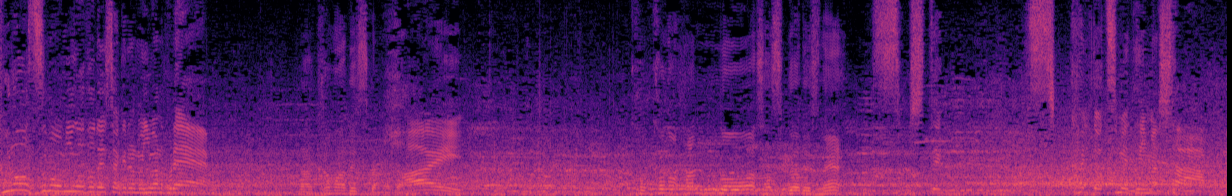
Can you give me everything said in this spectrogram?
クロスも見事でしたけれども今のプレー仲間ですかまた。はい。ここの反応はさすがですね。そしてしっかりと詰めていました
